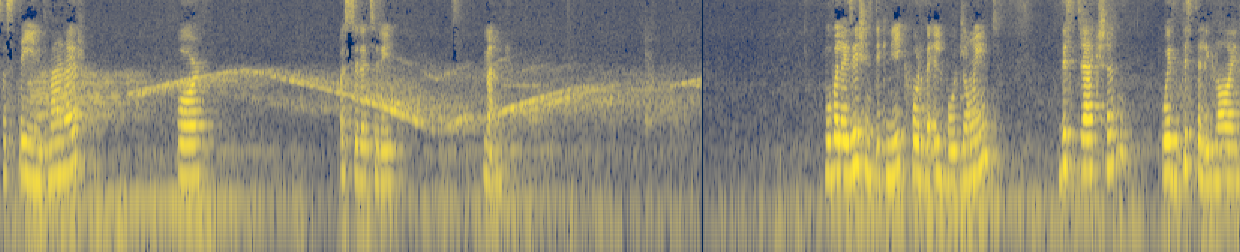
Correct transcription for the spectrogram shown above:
sustained manner, or oscillatory manner. Mobilization technique for the elbow joint. Distraction with distal glide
